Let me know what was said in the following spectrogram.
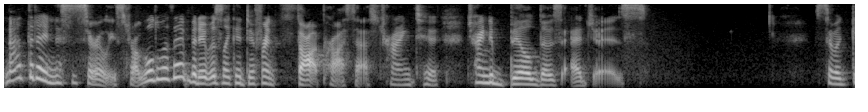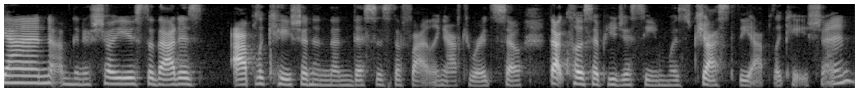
not that I necessarily struggled with it, but it was like a different thought process trying to trying to build those edges. So again, I'm going to show you so that is application and then this is the filing afterwards. So that close up you just seen was just the application.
